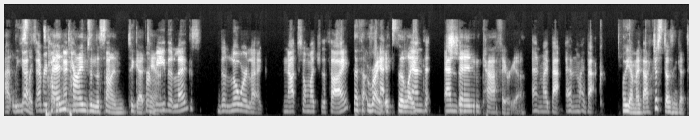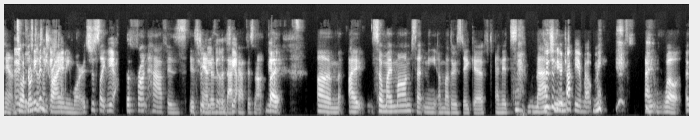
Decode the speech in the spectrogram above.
at least Yes, like 10 And you're- times in the sun to get For tan. me, the legs, the lower leg, not so much the thigh, The th- right. and- it's the like and the, and the, shin calf area. and my back and my back. Oh yeah, my back just doesn't get tan. It So I don't even try anymore. It's just like Yeah, the front half is is It's tan and the back yeah. half is not. Yeah. But um I so my mom sent me a Mother's Day gift and it's matching you're talking about me. I well uh,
